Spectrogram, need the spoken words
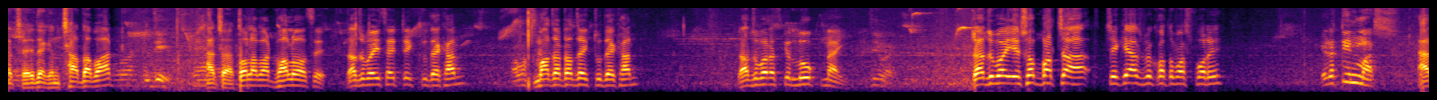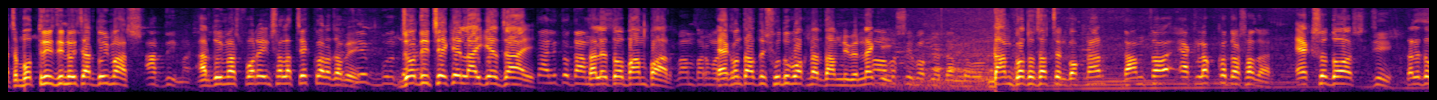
আচ্ছা এই দেখেন সাদা বাট আচ্ছা তলাবাট ভালো আছে। রাজু ভাই এই সাইডটা একটু দেখান। মাজা টাজা একটু দেখান। রাজু ভাই আজকে লোক নাই। রাজুভাই রাজু ভাই এসব বাচ্চা চেকে আসবে কত মাস পরে? এটা তিন মাস। আচ্ছা বত্রিশ দিন হয়েছে আর দুই মাস? আর দুই মাস। পরে ইনশাল্লাহ চেক করা যাবে। যদি চেকে লাইগে যায় তাহলে তো। বাম্পার মানে। এখন তো আপনি শুধু বকনার দাম নেবেন নাকি? দাম কত চাচ্ছেন বকনার? দাম তো এক লক্ষ দশ হাজার। একশো দশ? জি। তাহলে তো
